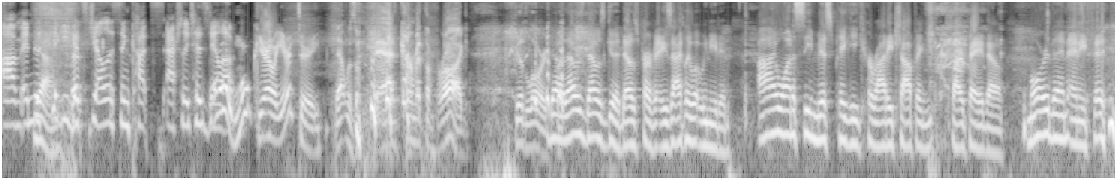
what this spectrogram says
Um, and Miss Yeah, Piggy that's- gets jealous and cuts Ashley Tisdale Oh, out. muy caliente. That was a bad Kermit the Frog. Good lord. No, that was that was good. That was perfect. Exactly what we needed. I want to see Miss Piggy karate chopping Sharpay though, more than anything.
